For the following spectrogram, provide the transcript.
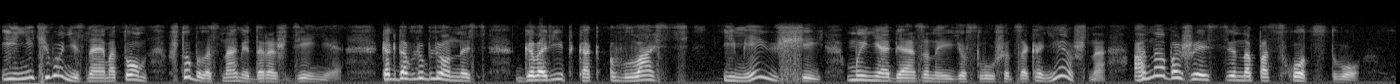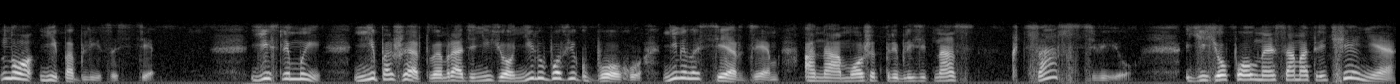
и ничего не знаем о том, что было с нами до рождения. Когда влюбленность говорит как власть имеющей, мы не обязаны ее слушаться. Конечно, она божественна по сходству, но не по близости. Если мы не пожертвуем ради нее ни любовью к Богу, ни милосердием, она может приблизить нас к царствию. Ее полное самоотречение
